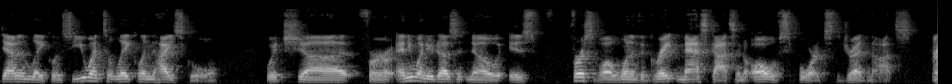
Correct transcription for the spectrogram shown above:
down in Lakeland, so you went to Lakeland High School, which for anyone who doesn't know is first of all, one of the great mascots in all of sports, the Dreadnoughts.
